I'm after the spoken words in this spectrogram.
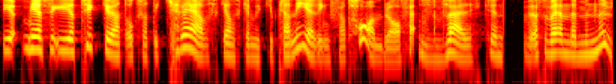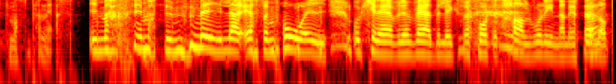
jag, men jag, jag, tycker att också att det krävs ganska mycket planering för att ha en bra fest. Verkligen. Alltså varenda minut måste planeras. I och med, i och med att du mejlar SMHI och kräver en väderleksrapport ett halvår innan ett bröllop.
